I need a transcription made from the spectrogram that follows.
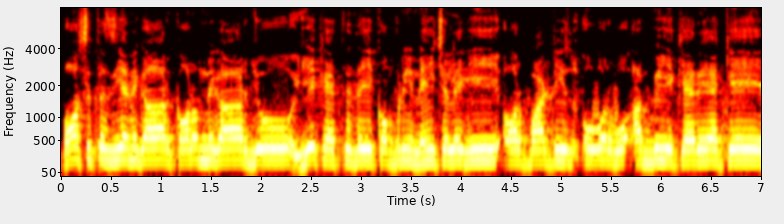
بہت سے تجزیہ نگار، کالم نگار جو یہ کہتے تھے یہ کمپنی نہیں چلے گی اور پارٹیز اوور، وہ اب بھی یہ کہہ رہے ہیں کہ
